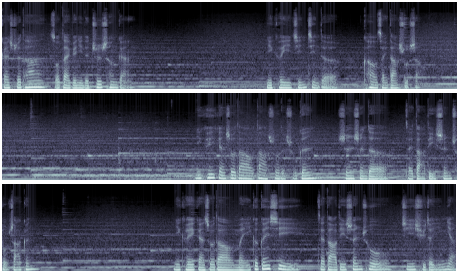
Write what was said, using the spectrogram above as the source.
感受着它所带给你的支撑感。你可以紧紧地靠在大树上，你可以感受到大树的树根深深地在大地深处扎根，你可以感受到每一个根系。在大地深处汲取着营养，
